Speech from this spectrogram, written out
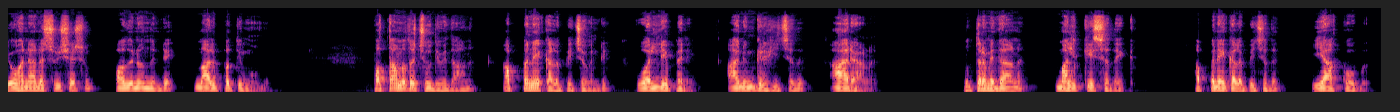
യോഹനാന്റെ സുവിശേഷം പതിനൊന്നിന്റെ നാൽപ്പത്തി മൂന്ന് പത്താമത്തെ ചോദ്യം ഇതാണ് അപ്പനെ കളിപ്പിച്ചവന്റെ വല്യപ്പനെ അനുഗ്രഹിച്ചത് ആരാണ്? ഉത്തരം ഇതാണ് മൽക്കി സദേക് അപ്പനെ കളിപ്പിച്ചത് യാക്കോബ്.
